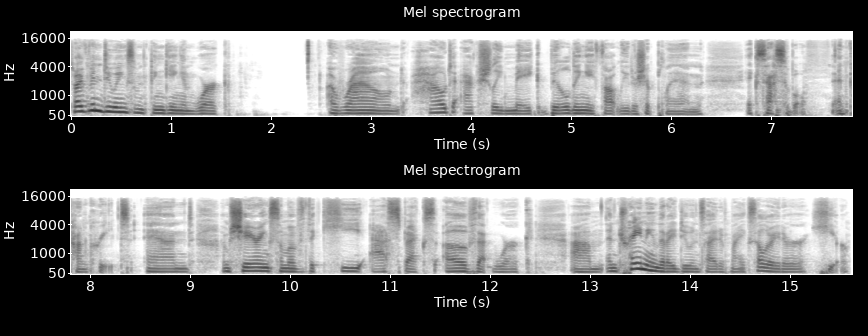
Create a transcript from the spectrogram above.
So I've been doing some thinking and work around how to actually make building a thought leadership plan accessible and concrete. And I'm sharing some of the key aspects of that work um, and training that I do inside of my accelerator here.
